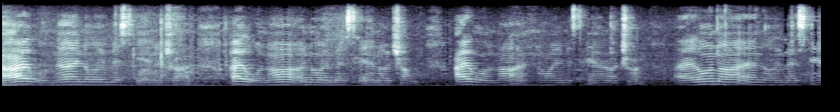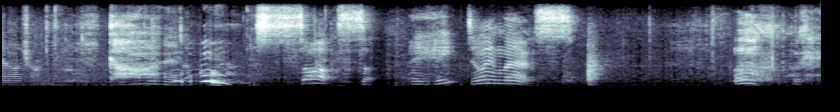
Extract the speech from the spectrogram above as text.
I will not annoy Miss Ani-Tron. I will not annoy Miss Ani-Tron. I will not annoy Miss Ani-Tron. I will not annoy Miss Ani-Tron. God, this sucks. I hate doing this. Ugh, okay.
